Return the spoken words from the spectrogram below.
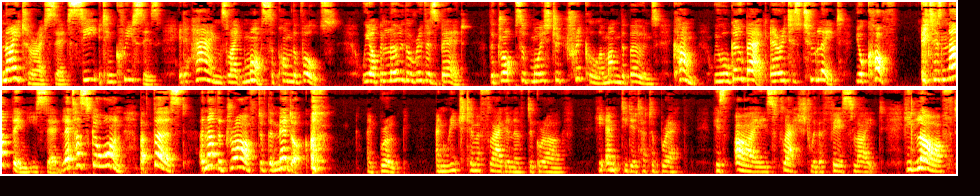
nitre, I said, see, it increases. It hangs like moss upon the vaults. We are below the river's bed. The drops of moisture trickle among the bones. Come, we will go back ere it is too late. Your cough. It is nothing, he said. Let us go on. But first, another draught of the Medoc. I broke and reached him a flagon of de Grave. He emptied it at a breath. His eyes flashed with a fierce light. He laughed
